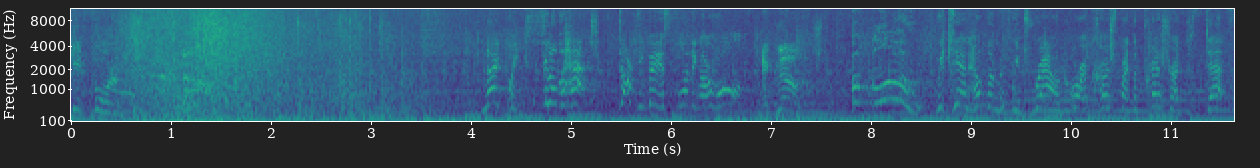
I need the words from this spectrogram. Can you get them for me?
Go evacuate for him! Nightwing, seal the hatch! Docking Bay is flooding our hold! Acknowledged. But Blue! We can't help him if we drown or are crushed by the pressure at this depth.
